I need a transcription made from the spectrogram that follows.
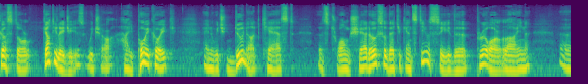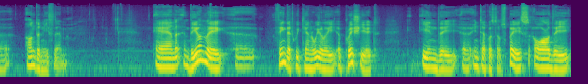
costal cartilages, which are hypoechoic and which do not cast a strong shadow so that you can still see the pleural line uh, underneath them. And the only uh, thing that we can really appreciate in the uh, intercostal space are the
